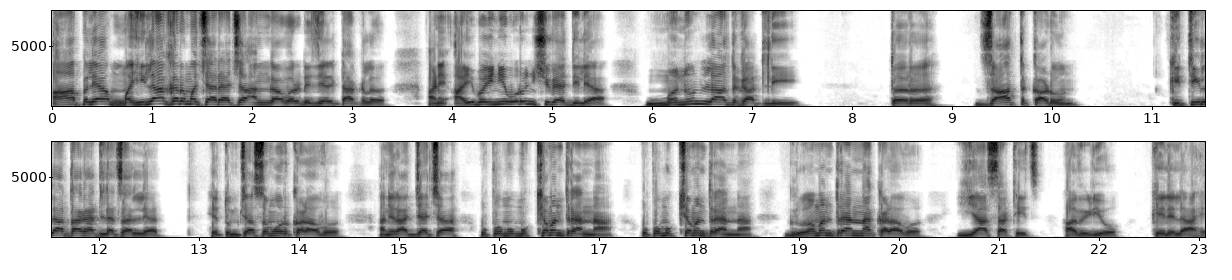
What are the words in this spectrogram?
आपल्या महिला कर्मचाऱ्याच्या अंगावर डिझेल टाकलं आणि आई बहिणीवरून शिव्या दिल्या. म्हणून लाद घातली. तर जात काढून किती लाता घातल्या चालल्यात हे तुमच्यासमोर कळावं. आणि राज्याच्या उपमुख्यमंत्र्यांना उपमुख्यमंत्र्यांना गृहमंत्र्यांना कळावं. यासाठीच हा व्हिडिओ केलेला आहे.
